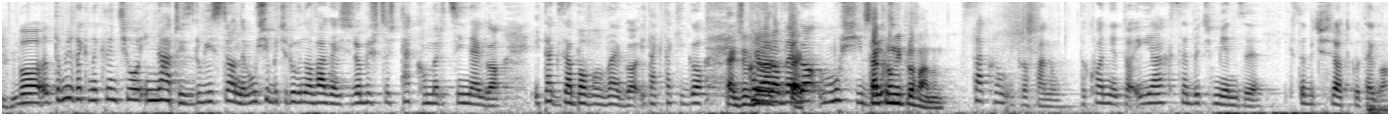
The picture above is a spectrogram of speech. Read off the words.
Mhm. bo to mnie tak nakręciło inaczej, z drugiej strony musi być równowaga, jeśli robisz coś tak komercyjnego i tak zabawowego i tak takiego Tak, kolorowego, tak. musi Sakrum być i profanum. sakrum i profanum. Dokładnie to. I ja chcę być między, chcę być w środku tego.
